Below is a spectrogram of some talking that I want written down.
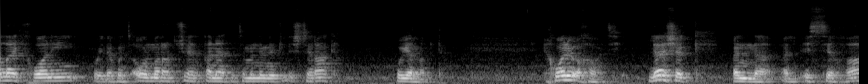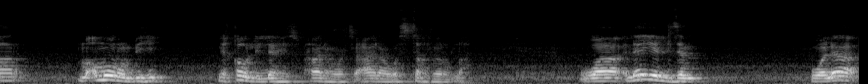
لايك إخواني وإذا كنت أول مرة تشاهد القناة نتمنى منك الاشتراك ويلا نبدأ إخواني وأخواتي لا شك أن الاستغفار مأمور به لقول الله سبحانه وتعالى واستغفر الله. ولا يلزم ولا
